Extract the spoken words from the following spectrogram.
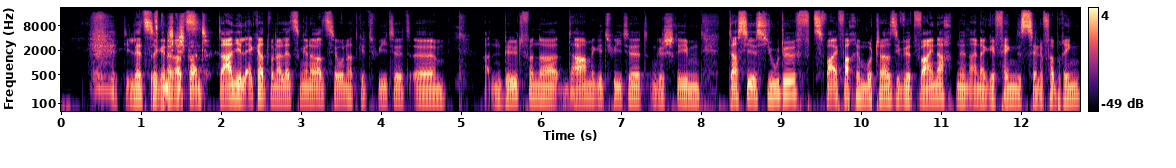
Die letzte Generation. Daniel Eckert von der letzten Generation hat getweetet, ähm, hat ein Bild von einer Dame getweetet und geschrieben, das hier ist Judith, zweifache Mutter, sie wird Weihnachten in einer Gefängniszelle verbringen,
